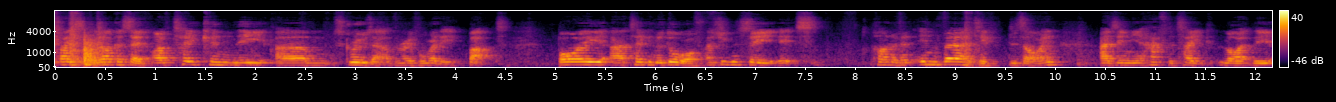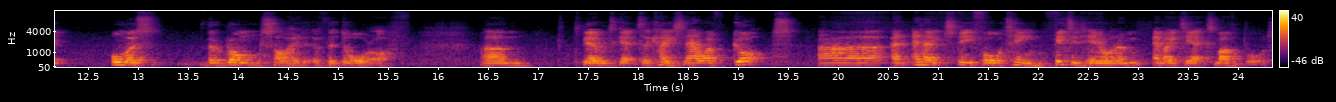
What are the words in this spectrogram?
basically, like I said, I've taken the um, screws out of the roof already, but by uh, taking the door off, as you can see, it's kind of an inverted design, as in you have to take like the almost the wrong side of the door off um, to be able to get to the case. Now I've got uh, an NH-D14 fitted here on an MATX motherboard.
